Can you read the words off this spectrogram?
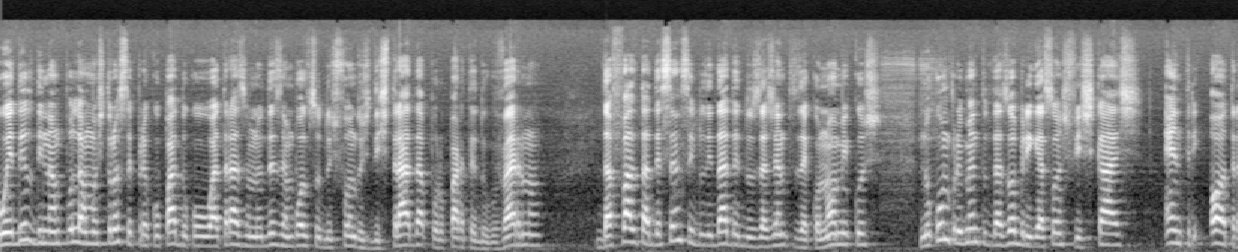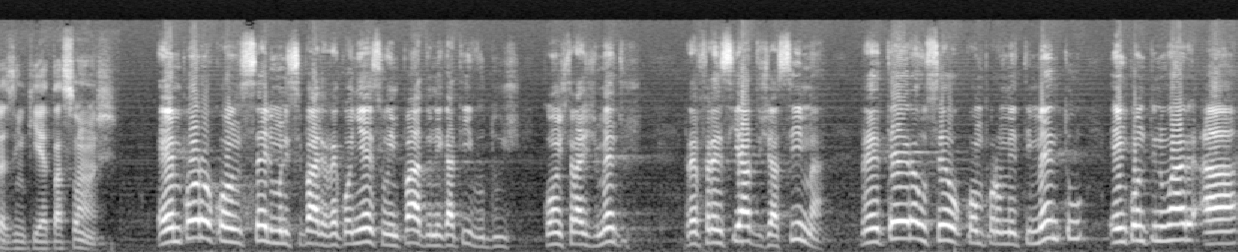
o edil de Nampula mostrou-se preocupado com o atraso no desembolso dos fundos de estrada por parte do governo, da falta de sensibilidade dos agentes econômicos no cumprimento das obrigações fiscais, entre outras inquietações. Embora o Conselho Municipal reconheça o impacto negativo dos constrangimentos referenciados acima, reitera o seu comprometimento em continuar a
